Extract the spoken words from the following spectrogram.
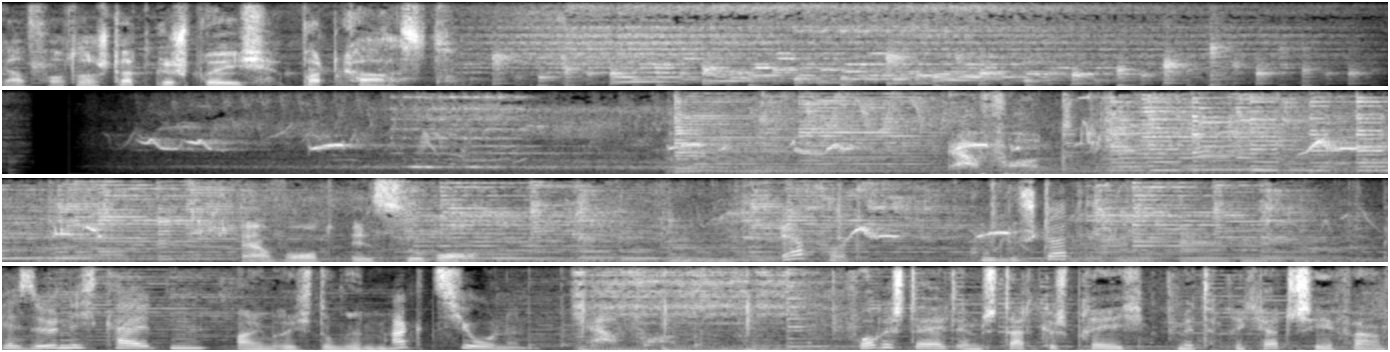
Erfurter Stadtgespräch Podcast. Erfurt. Erfurt ist super. Erfurt. Coole Stadt. Persönlichkeiten, Einrichtungen. Aktionen. Erfurt. Vorgestellt im Stadtgespräch mit Richard Schäfer.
